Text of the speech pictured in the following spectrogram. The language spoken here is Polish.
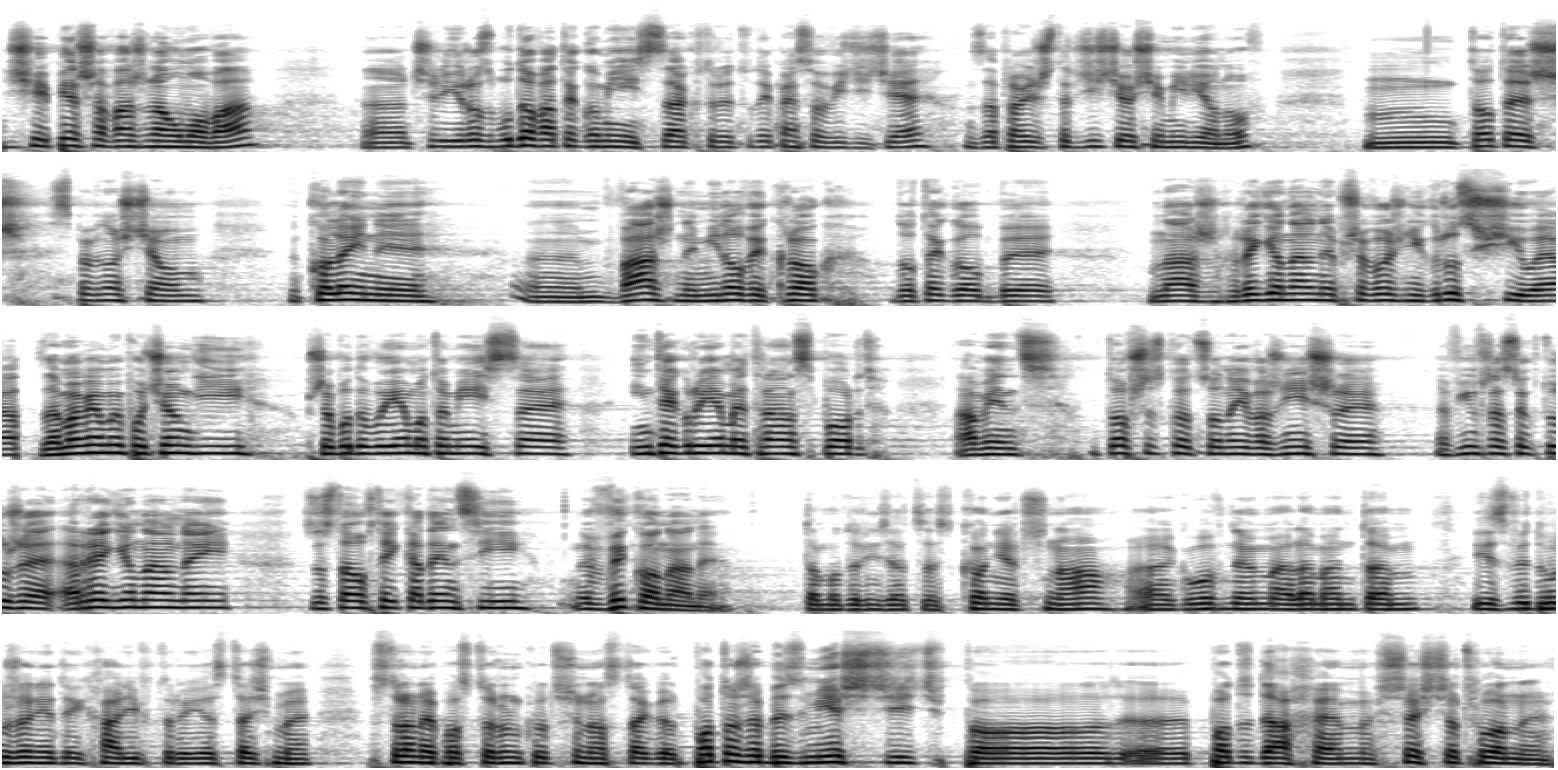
Dzisiaj pierwsza ważna umowa, e, czyli rozbudowa tego miejsca, które tutaj Państwo widzicie, za prawie 48 milionów. Mm, To też z pewnością kolejny e, ważny, milowy krok do tego, by nasz regionalny przewoźnik rósł w siłę. Zamawiamy pociągi, przebudowujemy to miejsce, integrujemy transport, a więc to wszystko, co najważniejsze w infrastrukturze regionalnej zostało w tej kadencji wykonane. Ta modernizacja jest konieczna. E, Głównym elementem jest wydłużenie tej hali, w której jesteśmy w stronę posterunku 13, po to, żeby zmieścić po, e, pod dachem sześcioczłony.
